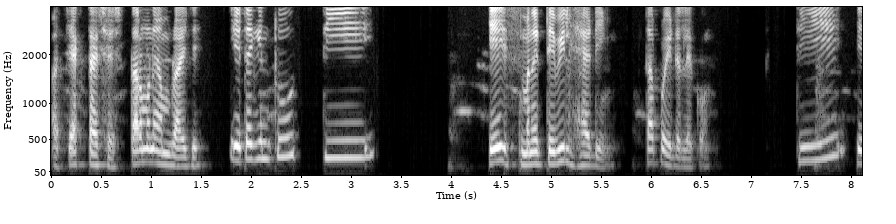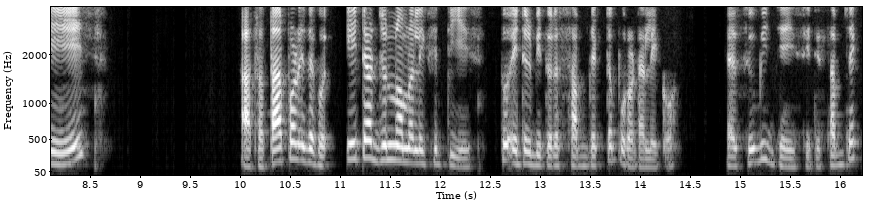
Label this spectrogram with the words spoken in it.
আচ্ছা একটা শেষ। তার মানে আমরা এই যে, এটা কিন্তু টি এইচ মানে টেবিল হেডিং তারপর এটা লেখো। টি এইচ আচ্ছা তারপরে দেখো, এটার জন্য আমরা লিখছি টিএস তো এটার ভিতরে সাবজেক্টটা পুরোটা লেখো। S U B J E C T subject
